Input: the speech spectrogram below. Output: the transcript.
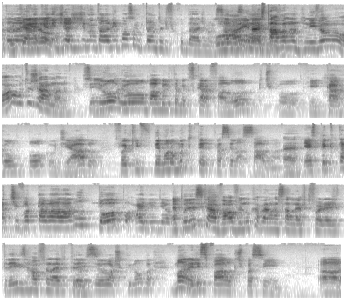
Tanto é naquele dia a gente não tava nem passando tanta dificuldade, mano. O, Só e nós tava no nível alto já, mano. Sim, E o, e o bagulho também que os caras falou, que tipo, que cagou um pouco o Diablo, foi que demorou muito tempo pra ser lançado, mano. É. E a expectativa tava lá no topo, aí veio o Diablo É por isso que a Valve nunca vai lançar Left 4 Dead 3 e Half-Life 3. Eu, eu acho que não vai. Mano, eles falam que, tipo assim, ó,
